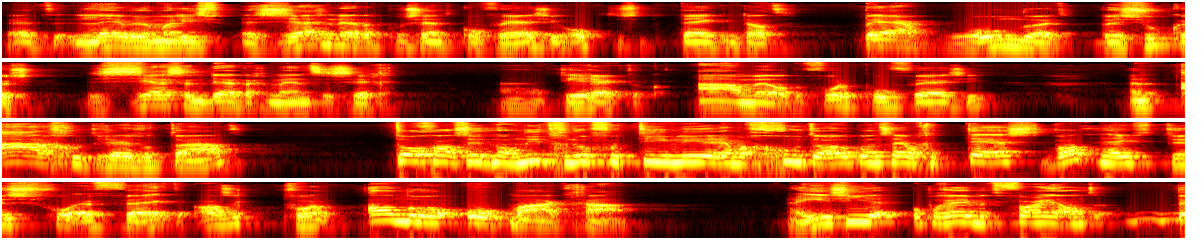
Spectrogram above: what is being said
Het leverde maar liefst 36% conversie op. Dus dat betekent dat per 100 bezoekers 36 mensen zich uh, direct ook aanmelden voor de proefversie. Een aardig goed resultaat. Toch was dit nog niet genoeg voor teamleader, maar goed ook, want ze hebben getest wat heeft het dus voor effect als ik voor een andere opmaak ga. Nou, hier zie je op een gegeven moment variant B.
